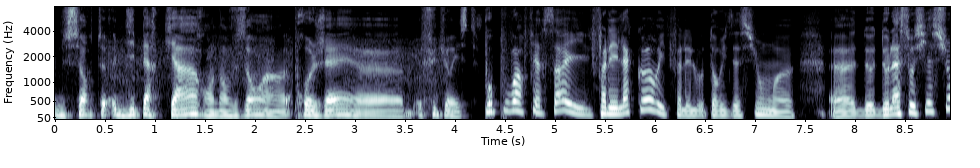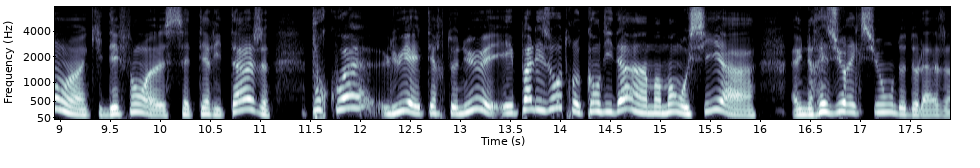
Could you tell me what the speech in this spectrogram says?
une sorte d'hypercar en en faisant un projet euh, futuriste. Pour pouvoir faire ça, il fallait l'accord, il fallait l'autorisation euh, euh, de, de l'association hein, qui défend cet héritage. Pourquoi lui a été retenu et, pas les autres candidats à un moment aussi à, à une résurrection de Delage?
